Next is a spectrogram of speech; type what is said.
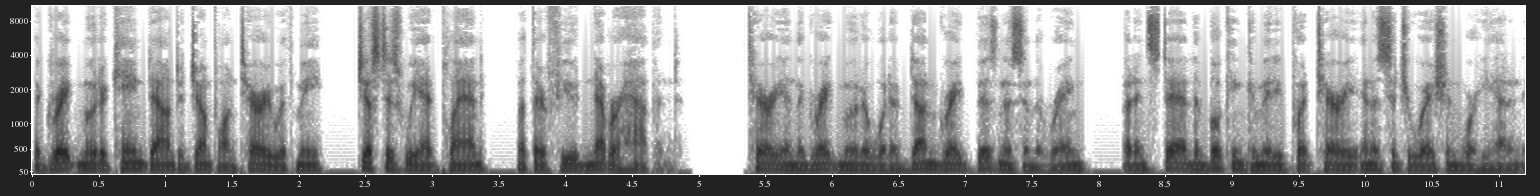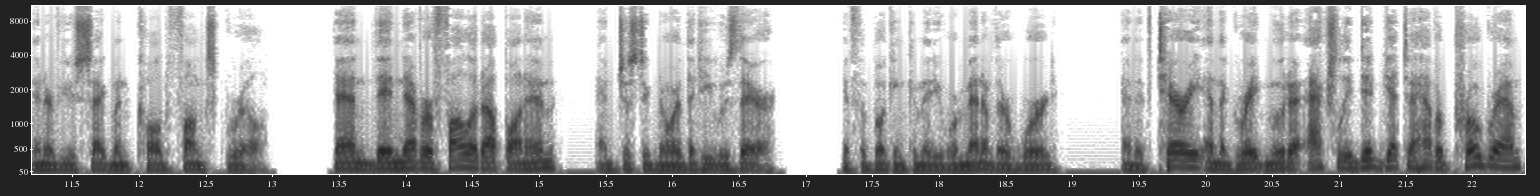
the Great Muta came down to jump on Terry with me, just as we had planned, but their feud never happened. Terry and the Great Muta would have done great business in the ring, but instead the booking committee put Terry in a situation where he had an interview segment called Funk's Grill. Then, they never followed up on him, and just ignored that he was there. If the booking committee were men of their word, and if Terry and the Great Muta actually did get to have a program,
